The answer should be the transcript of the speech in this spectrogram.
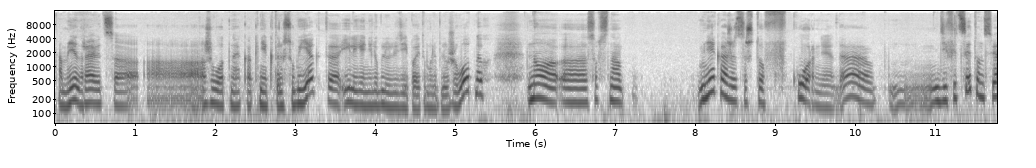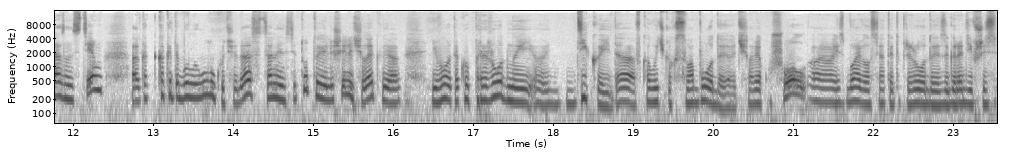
там, мне нравится а, животное как некоторый субъект, или я не люблю людей, поэтому люблю животных. Но, а, собственно, мне кажется, что в корне да, дефицит, он связан с тем, э, как, как это было у Лукуча, да, социальные институты лишили человека его такой природной, э, дикой, да, в кавычках, свободы. Человек ушел, э, избавился от этой природы, загородившись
